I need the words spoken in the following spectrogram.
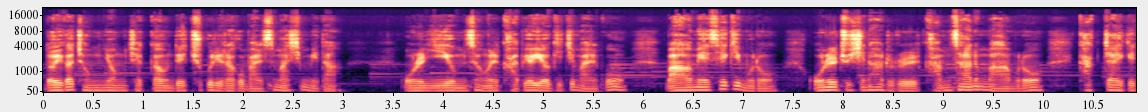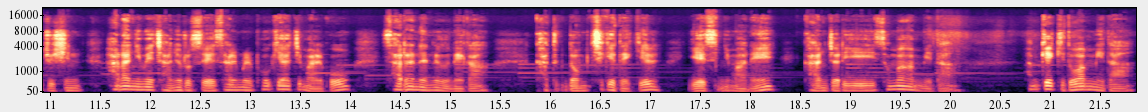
너희가 정령 죄 가운데 죽으리라고 말씀하십니다. 오늘 이 음성을 가벼이 여기지 말고 마음의 새김으로 오늘 주신 하루를 감사하는 마음으로 각자에게 주신 하나님의 자녀로서의 삶을 포기하지 말고 살아내는 은혜가 가득 넘치게 되길 예수님 안에 간절히 소망합니다. 함께 기도합니다.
